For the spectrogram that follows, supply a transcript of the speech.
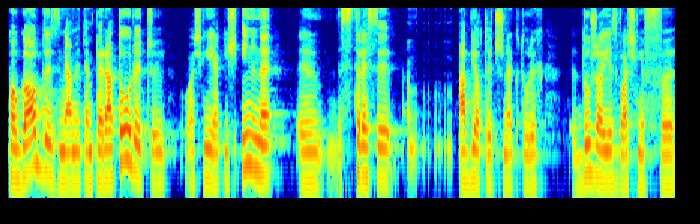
pogody, zmiany temperatury, czy właśnie jakieś inne y, stresy em, abiotyczne, których dużo jest właśnie w y,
